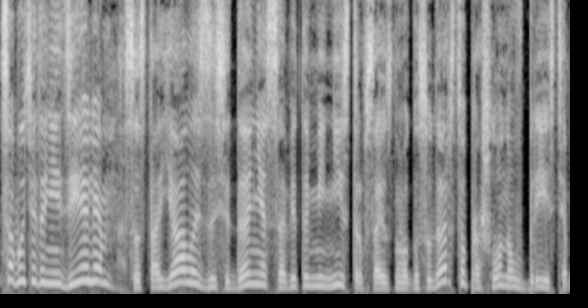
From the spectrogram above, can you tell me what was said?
Событие этой недели состоялось заседание Совета министров Союзного государства, прошло оно в Бресте.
